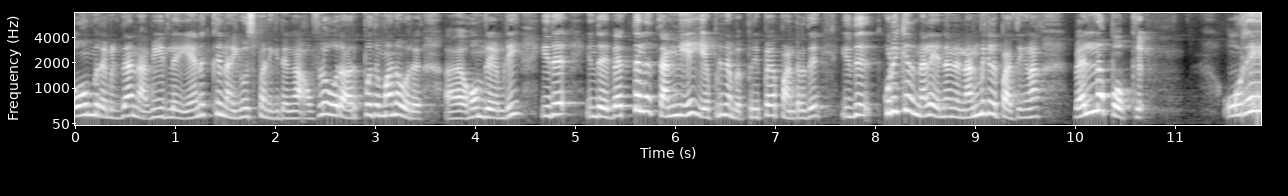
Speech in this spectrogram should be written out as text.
ஹோம் ரெமெடி தான் நான் வீட்டில் எனக்கு நான் யூஸ் பண்ணிக்கிட்டேங்க. அவ்வளோ ஒரு அற்புதமான ஒரு ஹோம் ரெமெடி இதை இந்த வெத்தலை தண்ணியை எப்படி நம்ம ப்ரிப்பேர் பண்ணுறது இது குடிக்கிறதுனால என்னென்ன நன்மைகள் பார்த்தீங்கன்னா வெள்ளைப்போக்கு. ஒரே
